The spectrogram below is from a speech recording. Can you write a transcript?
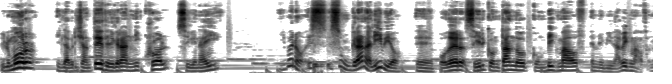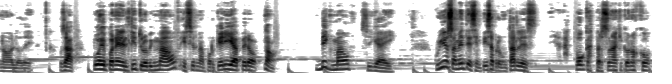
El humor y la brillantez del gran Nick Kroll siguen ahí. Y bueno, es, un gran alivio eh, poder seguir contando con Big Mouth en mi vida. Big Mouth, no lo de. O sea, puede poner el título Big Mouth y ser una porquería, pero no. Big Mouth sigue ahí. Curiosamente, si empiezo a preguntarles a las pocas personas que conozco,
